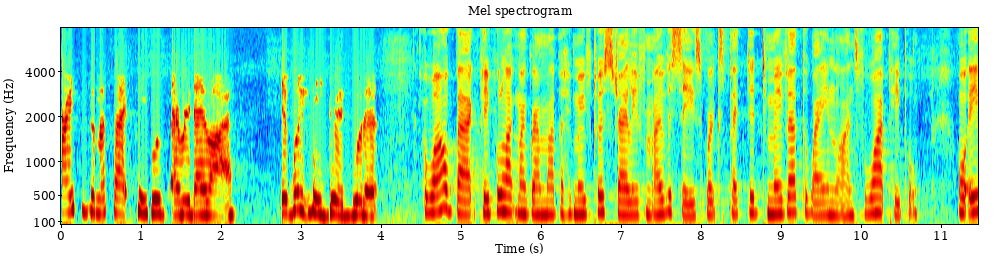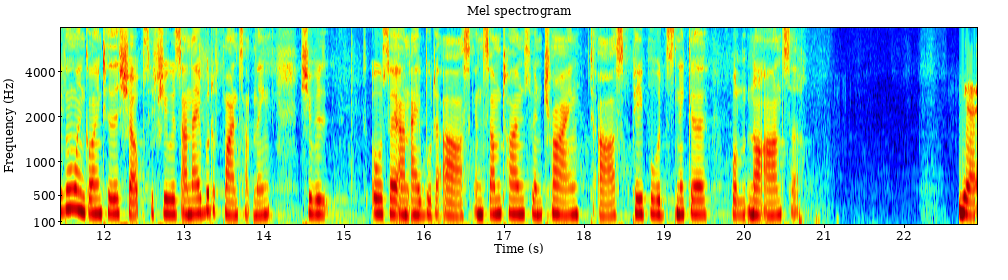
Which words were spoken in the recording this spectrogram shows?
racism affect people's everyday life? It wouldn't be good, would it? A while back, people like my grandmother who moved to Australia from overseas were expected to move out the way in lines for white people. Or even when going to the shops, if she was unable to find something, she was also unable to ask. And sometimes, when trying to ask, people would snicker or not answer. Yeah,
